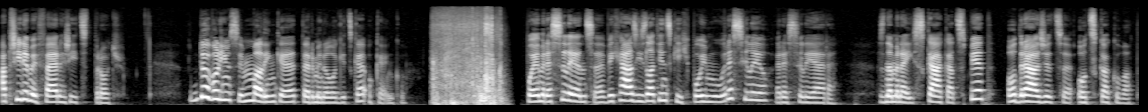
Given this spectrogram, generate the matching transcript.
A přijde mi fér říct proč. Dovolím si malinké terminologické okénko. Pojem resilience vychází z latinských pojmů resilio, resiliere. Znamenají skákat zpět, odrážet se, odskakovat.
